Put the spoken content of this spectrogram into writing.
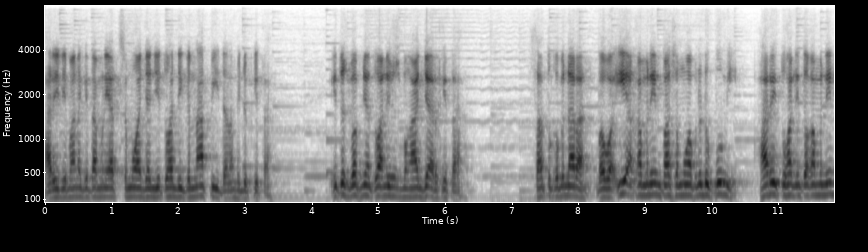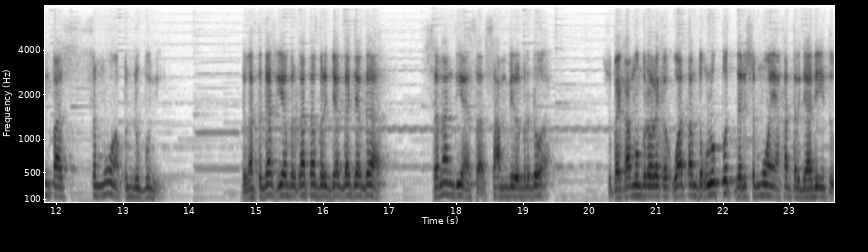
Hari di mana kita melihat semua janji Tuhan digenapi dalam hidup kita. Itu sebabnya Tuhan Yesus mengajar kita satu kebenaran bahwa ia akan menimpa semua penduduk bumi. Hari Tuhan itu akan menimpa semua penduduk bumi. Dengan tegas ia berkata berjaga-jaga senantiasa sambil berdoa supaya kamu beroleh kekuatan untuk luput dari semua yang akan terjadi itu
